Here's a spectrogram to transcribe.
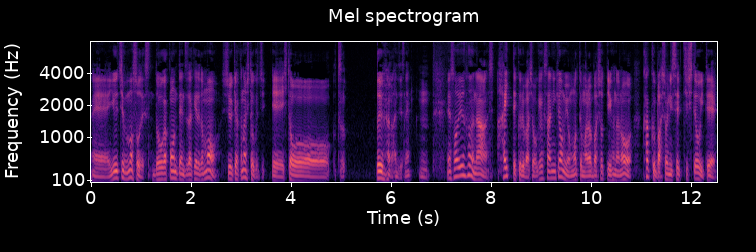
えー、YouTube もそうです動画コンテンツだけれども集客の一口、えー、一つというふうな感じですね、うん、でそういうふうな入ってくる場所お客さんに興味を持ってもらう場所っていうふうなのを各場所に設置しておいて、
